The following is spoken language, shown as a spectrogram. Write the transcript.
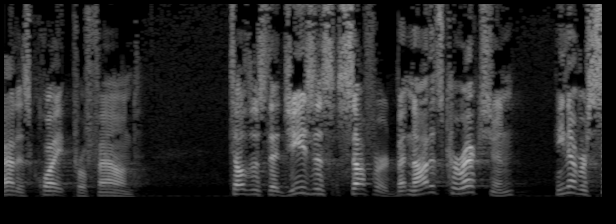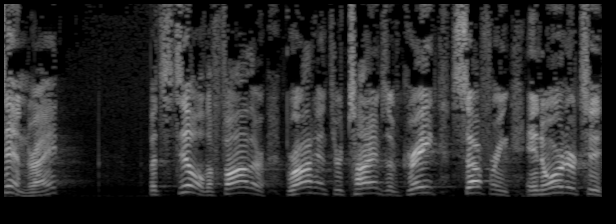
That is quite profound. It tells us that Jesus suffered, but not as correction. He never sinned, right? But still, the Father brought him through times of great suffering in order to,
